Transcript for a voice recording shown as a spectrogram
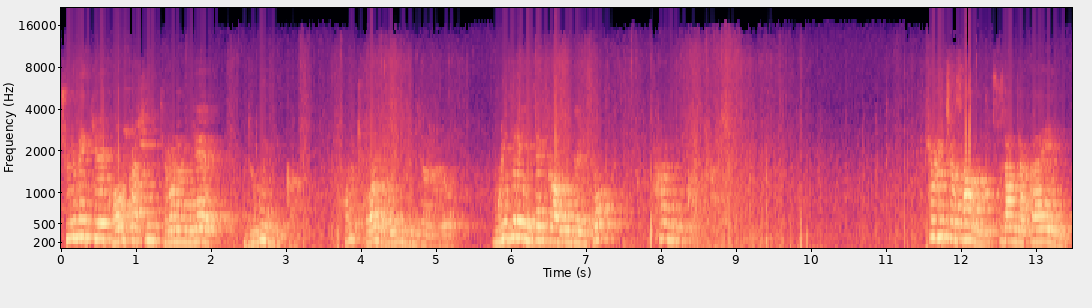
주님의 길에 거룩하심이 드러난 게 누구입니까? 바로 저와 여러분들이잖아요. 우리들의 인생 가운데에서 하나님이 거룩하시다. 퓰리처상 수상 작가인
